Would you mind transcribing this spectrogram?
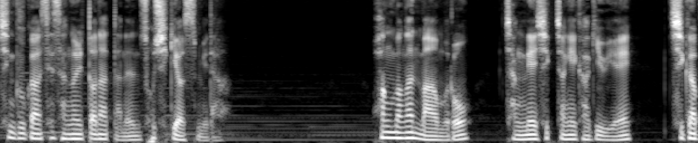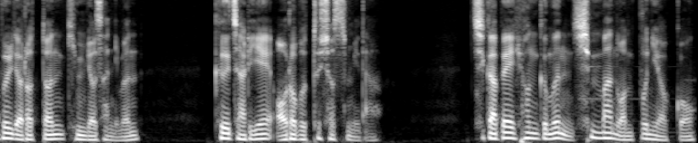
친구가 세상을 떠났다는 소식이었습니다. 황망한 마음으로 장례식장에 가기 위해 지갑을 열었던 김 여사님은 그 자리에 얼어붙으셨습니다. 지갑의 현금은 10만 원뿐이었고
